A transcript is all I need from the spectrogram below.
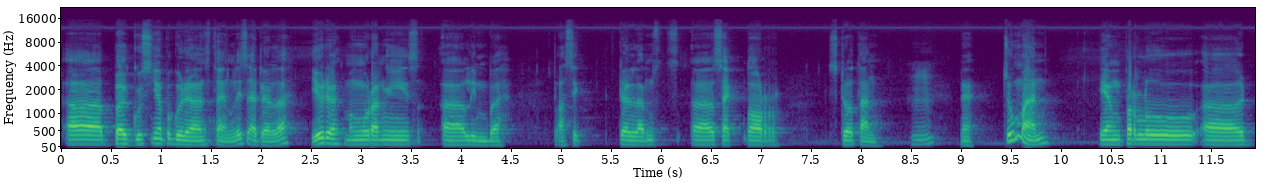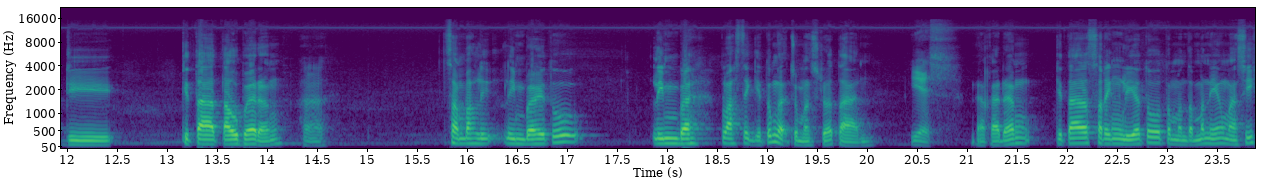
eh, bagusnya penggunaan stainless adalah ya udah mengurangi eh, limbah plastik dalam eh, sektor sedotan. Nah, cuman yang perlu eh, di kita tahu bareng Hah. sampah li- limbah itu limbah plastik itu nggak cuma sedotan. yes Nah kadang kita sering lihat tuh teman-teman yang masih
